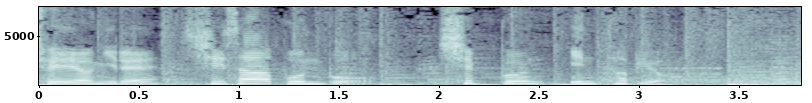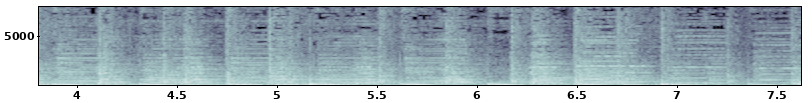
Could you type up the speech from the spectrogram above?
최영일의 시사본부 10분 인터뷰.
